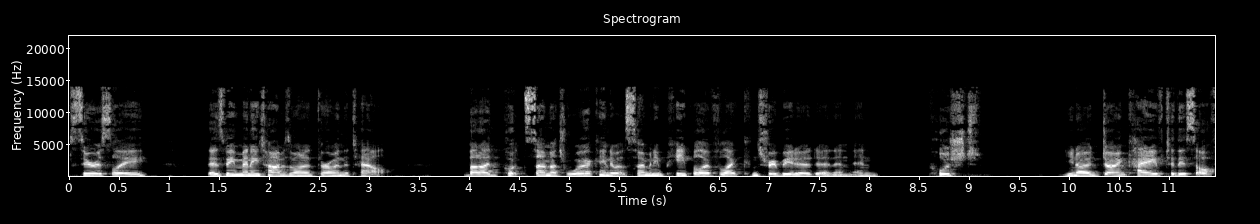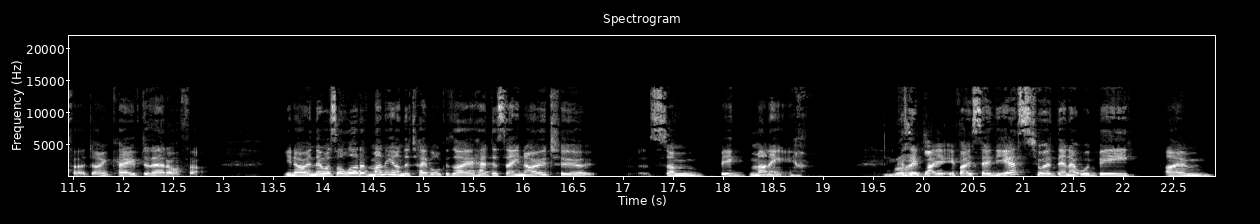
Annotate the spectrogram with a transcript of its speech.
seriously, there's been many times I wanted to throw in the towel, but I'd put so much work into it. So many people have like contributed and, and pushed. You know, don't cave to this offer, don't cave to that offer. You know, and there was a lot of money on the table because I had to say no to some big money. Because right. if I if I said yes to it, then it would be I'm.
